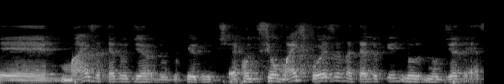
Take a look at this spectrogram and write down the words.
é, mais até do dia do, do que aconteceu mais coisas até do que no, no dia 10.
